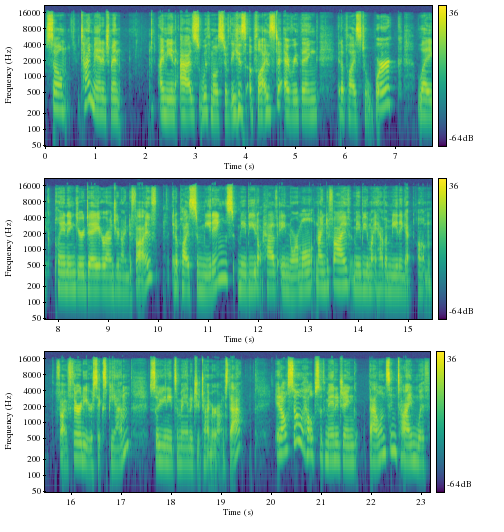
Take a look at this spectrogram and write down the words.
So, time management I mean, as with most of these, applies to everything. It applies to work, like planning your day around your nine to five. It applies to meetings. Maybe you don't have a normal nine to five. Maybe you might have a meeting at um 5:30 or 6 p.m. So you need to manage your time around that. It also helps with managing balancing time with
